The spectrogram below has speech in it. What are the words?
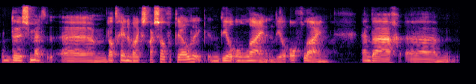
dus met um, datgene wat ik straks al vertelde, ik, een deel online, een deel offline. En daar um,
